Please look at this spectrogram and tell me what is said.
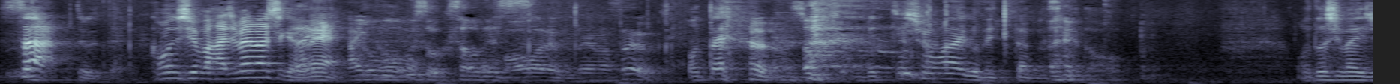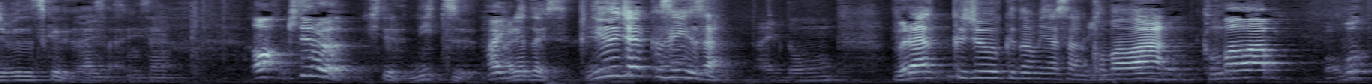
さあということで今週も始まりましたけどね、はい。どうも嘘くさおです。こんばんはでございますお便りめっちゃしょうもないこと言ったんですけど。落とし前自分でつけてください、はいすいません。あ来てる。来てる。2通、はい。ありがたいです。ニュージャックスイングさん。はいどうもブラックジョークの皆さんこんばんは。こんばんは。どうも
